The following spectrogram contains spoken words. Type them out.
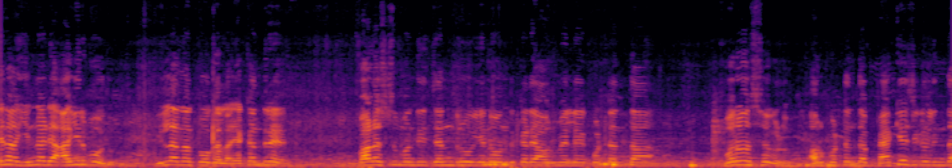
ಏನೋ ಹಿನ್ನಡೆ ಆಗಿರ್ಬೋದು. ಇಲ್ಲ ಅನ್ನೋಕ್ಕೆ ಹೋಗಲ್ಲ. ಯಾಕಂದರೆ ಭಾಳಷ್ಟು ಮಂದಿ ಜನರು ಏನೋ ಒಂದು ಕಡೆ ಅವ್ರ ಮೇಲೆ ಕೊಟ್ಟಂಥ ಭರವಸೆಗಳು, ಅವ್ರು ಕೊಟ್ಟಂಥ ಪ್ಯಾಕೇಜ್ಗಳಿಂದ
